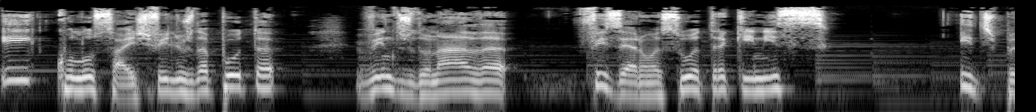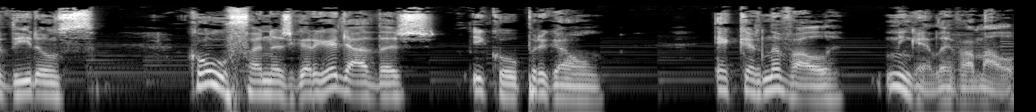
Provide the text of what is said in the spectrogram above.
e colossais filhos da puta, vindos do nada, fizeram a sua traquinice e despediram-se com ufanas gargalhadas e com o pregão. É carnaval, ninguém leva a mal.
